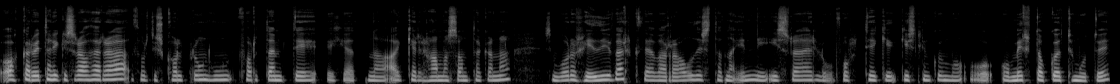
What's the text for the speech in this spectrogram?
okkar utanríkisráðherra, Þórtís Kolbrún, hún fordæmdi hérna aðgerir Hamas samtakana sem voru hriðjverk þegar var ráðist þarna inn í Ísrael og fólk tekið gíslingum og, og, og myrt á göttum úti.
